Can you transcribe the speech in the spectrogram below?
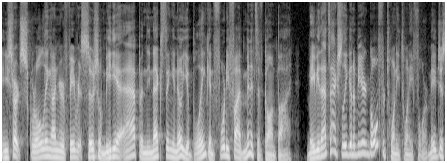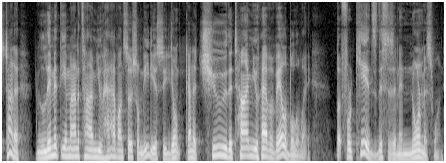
and you start scrolling on your favorite social media app, and the next thing you know, you blink and 45 minutes have gone by. Maybe that's actually going to be your goal for 2024. Maybe just trying to limit the amount of time you have on social media so you don't kind of chew the time you have available away. But for kids, this is an enormous one.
